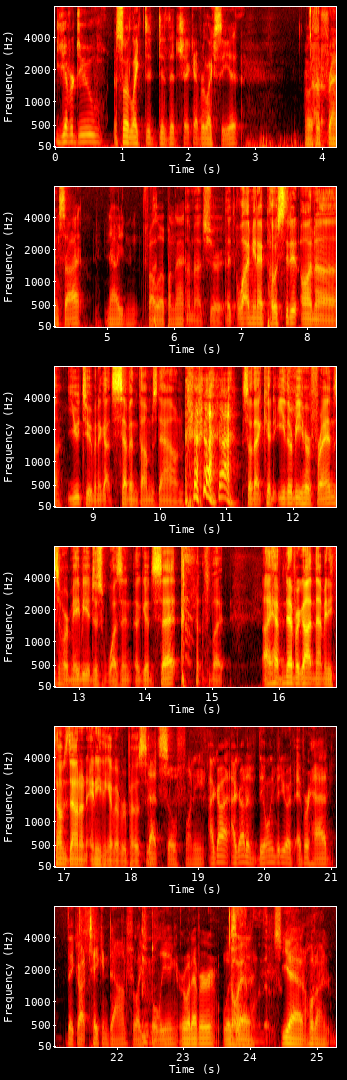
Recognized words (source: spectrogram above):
You ever do so? Like, did, did the chick ever like see it, or like her friend saw it? No, you didn't follow up on that. I'm not sure. I- Well, I mean, I posted it on uh, YouTube and it got seven thumbs down. so that could either be her friends or maybe it just wasn't a good set. but I have never gotten that many thumbs down on anything I've ever posted. That's so funny. I got I got a the only video I've ever had that got taken down for like bullying or whatever was Oh, I have uh, one of those. Yeah, hold on.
